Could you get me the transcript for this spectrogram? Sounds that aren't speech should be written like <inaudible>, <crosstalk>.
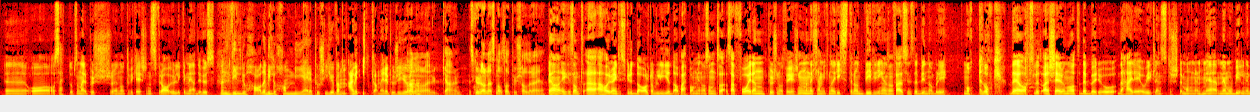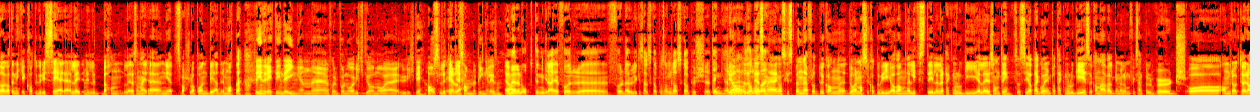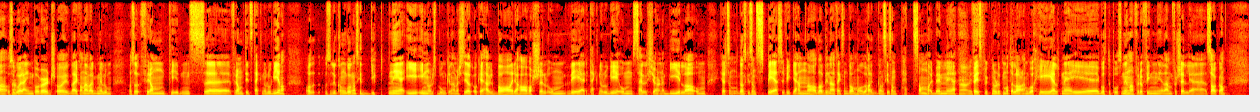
eh, å, å sette opp sånne push notifications fra ulike mediehus. Men vil du ha det? Vil du ha mer push i 2015? Jeg vil ikke ha mer push i Nei, 2015. nei, nei, er du gæren? Jeg skrudde av nesten alt av push allerede. Ja, ikke sant. Jeg, jeg har jo egentlig skrudd av alt av lyder på appene mine, og sånn, så, så jeg får en push notification, men det kommer ikke noe rist eller noe dirring, sånn, for jeg syns det begynner å bli nok. Er nok. Det er det absolutt. Og jeg ser jo nå at det bør jo Det her er jo virkelig den største mangelen med, med mobilen i dag. At den ikke kategoriserer eller, eller behandler sånne her eh, nyhetsvarsler på en bedre måte. Det er ingen rating, det er ingen eh, form for noe viktig og noe uviktig. Absolutt Alt er det samme pinget, liksom. Ja. Det er mer en opt-in-greie for, eh, for de ulike selskapene som da skal pushe ting? Eller Ja, er det er sånn det som er ganske spennende. For at du, kan, du har masse kategorier, da, om det er livsstil eller teknologi eller sånne ting. Så si at jeg går inn på teknologi, så kan jeg velge mellom f.eks. Verge og andre aktører. Og så går jeg inn på Verge, og der kan jeg velge mellom altså, framtidens eh, framtidsteknologi. da. Og, så du kan gå ganske dypt ned i innholdsbunken deres. Si at OK, jeg vil bare ha varsel om VR-teknologi, om selvkjørende biler, om helt sånn, ganske sånn spesifikke emner. Og da begynner jeg å tenke sånn, da må du ha ganske sånn tett samarbeid med Ja. Facebook når du på en måte lar dem gå helt ned i godteposen din da, for å finne de forskjellige sakene.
